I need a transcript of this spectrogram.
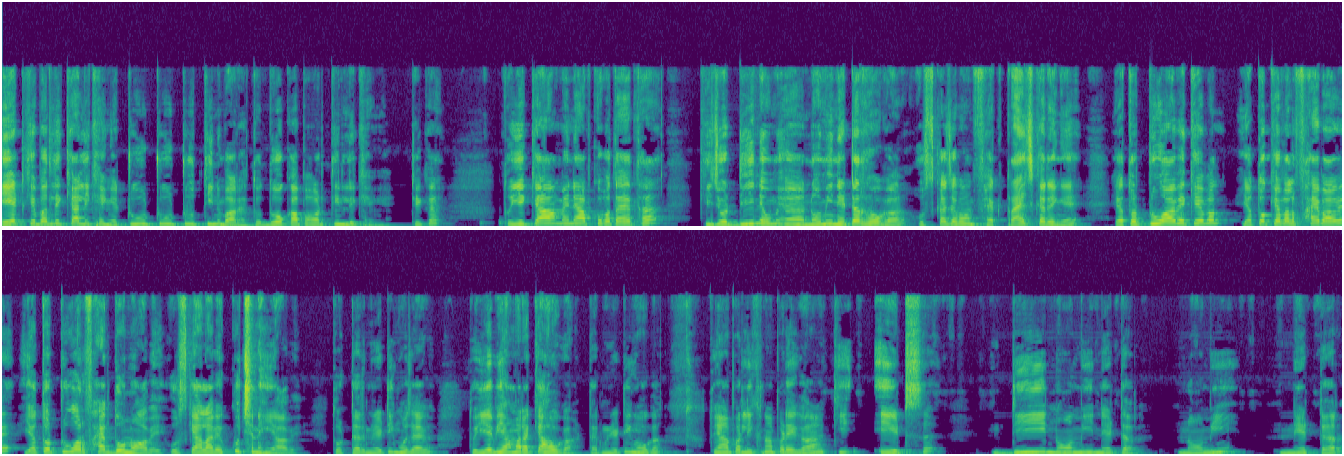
एट के बदले क्या लिखेंगे? टू टू टू तीन बार है तो दो का पावर तीन लिखेंगे। ठीक है? तो ये क्या मैंने आपको बताया था कि जो डी नोमिनेटर होगा, उसका जब हम फैक्टराइज करेंगे या तो टू आवे केवल, या तो केवल फाइव आवे, या तो टू और फाइव दोनों आवे, उसके अलावे कुछ नहीं आवे तो टर्मिनेटिंग हो जाएगा। तो ये भी हमारा क्या होगा? टर्मिनेटिंग होगा। तो यहाँ पर लिखना पड़ेगा कि it's denominator denominator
